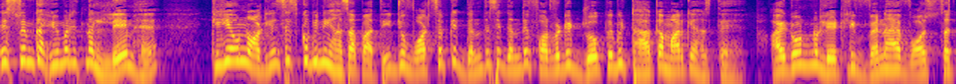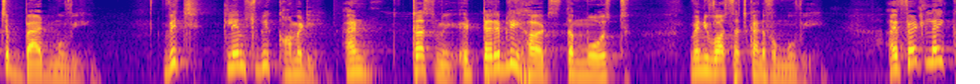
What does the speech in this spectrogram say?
इस फ़िल्म का ह्यूमर इतना लेम है कि ये उन ऑडियंसेस को भी नहीं हंसा पाती जो व्हाट्सएप के गंदे से गंदे फॉरवर्डेड जोक पे भी ठहाका मार के हँसते हैं I don't know lately when I have watch such a bad movie which claims to be comedy and Trust me, it terribly hurts the most when you watch such kind of a movie. I felt like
